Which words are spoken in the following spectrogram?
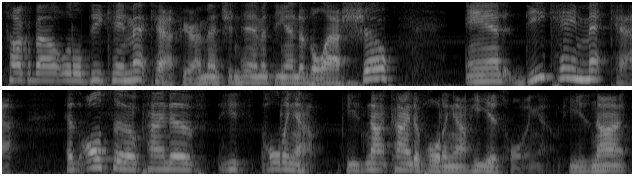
talk about little DK Metcalf here. I mentioned him at the end of the last show. And DK Metcalf has also kind of, he's holding out. He's not kind of holding out, he is holding out. He's not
